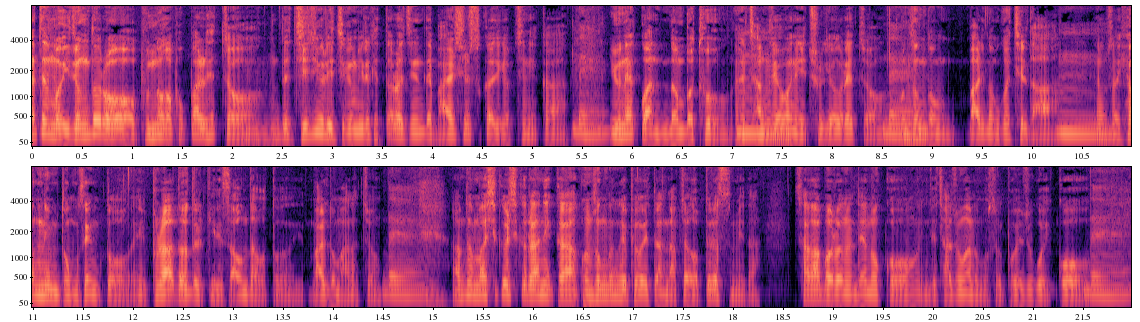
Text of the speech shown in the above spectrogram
하여튼 뭐 이 정도로 분노가 폭발을 했죠. 음. 근데 지지율이 지금 이렇게 떨어지는데 말 실수까지 겹치니까 네. 윤핵관 number two 예, 음. 장제원이 출격을 했죠. 네. 권성동 말이 너무 거칠다. 음. 그러면서 형님 동생 또 이 brother들끼리 싸운다고 또 말도 많았죠. 네. 아무튼 뭐 시끌시끌하니까 권성동 대표가 일단 납작 엎드렸습니다. 사과 발언을 내놓고 이제 자중하는 모습을 보여주고 있고. 네.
